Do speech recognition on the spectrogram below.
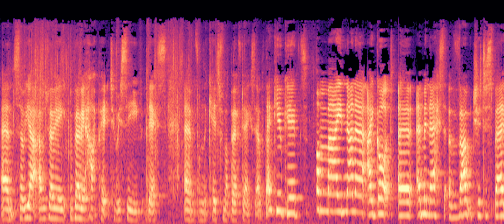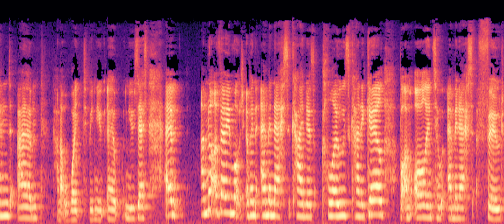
Um, so yeah I was very very happy to receive this um, from the kids for my birthday. So thank you kids. On my nana I got a M&S voucher to spend. Um, cannot wait to be new, uh, this. Um, I'm not a very much of an M&S kind of clothes kind of girl, but I'm all into M&S food.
